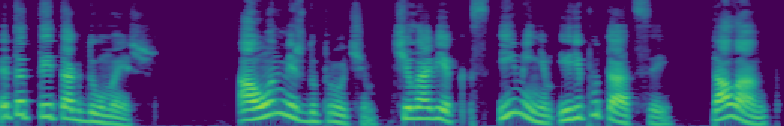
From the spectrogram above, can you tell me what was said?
Это ты так думаешь. А он, между прочим, человек с именем и репутацией, талант.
